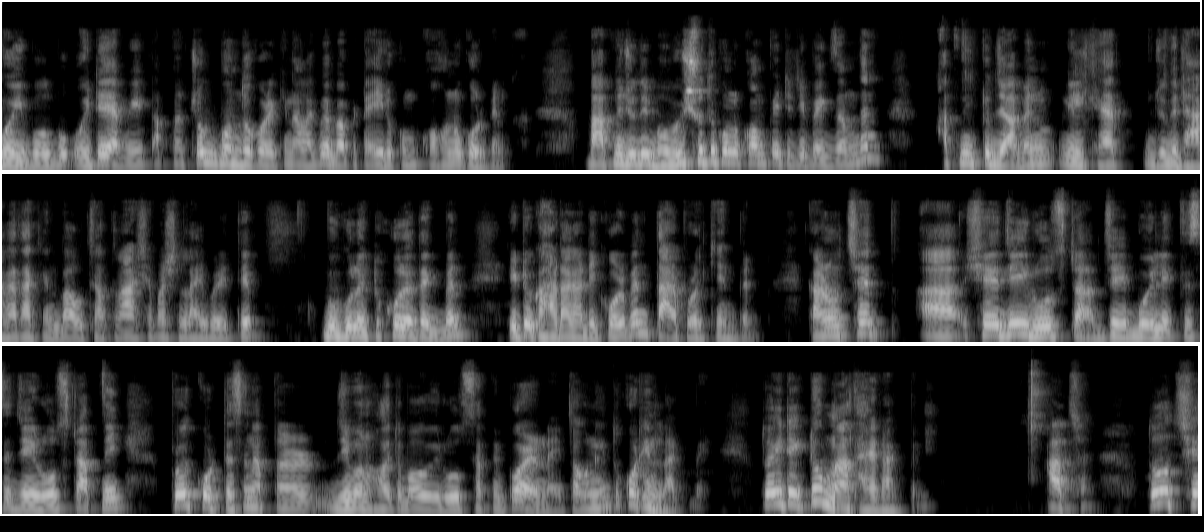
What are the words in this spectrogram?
বই বলব, ওইটাই আপনি, আপনার চোখ বন্ধ করে কিনা লাগবে, ব্যাপারটা এরকম কখনো করবেন না। বা আপনি যদি ভবিষ্যতে কোনো কম্পিটিটিভ এক্সাম দেন আপনি একটু যাবেন নীলখ্যাত যদি ঢাকা থাকেন বা হচ্ছে আপনার আশেপাশে লাইব্রেরিতে বুকগুলো একটু খুলে দেখবেন, একটু ঘাটাঘাটি করবেন, তারপরে কিনবেন। কারণ হচ্ছে সে যেই রুলসটা যে বই লিখতেছে যে রুলসটা আপনি প্রয়োগ করতেছেন, আপনার জীবন হয়তো বা ওই রুলস আপনি পড়েন নাই, তখন কিন্তু কঠিন লাগবে। তো এটা একটু মাথায় রাখবেন। আচ্ছা তো হচ্ছে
